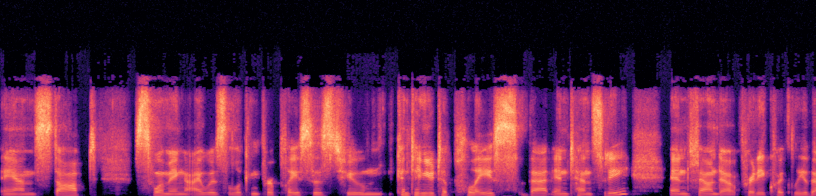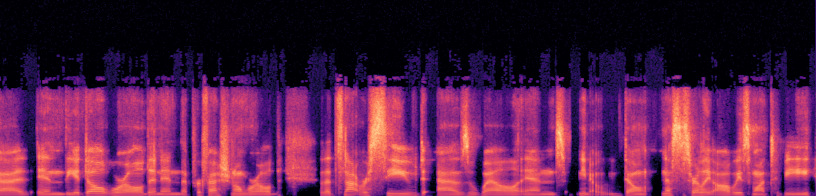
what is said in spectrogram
and stopped swimming i was looking for places to continue to place that intensity and found out pretty quickly that in the adult world and in the professional world, that's not received as well. And, you know, don't necessarily always want to be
